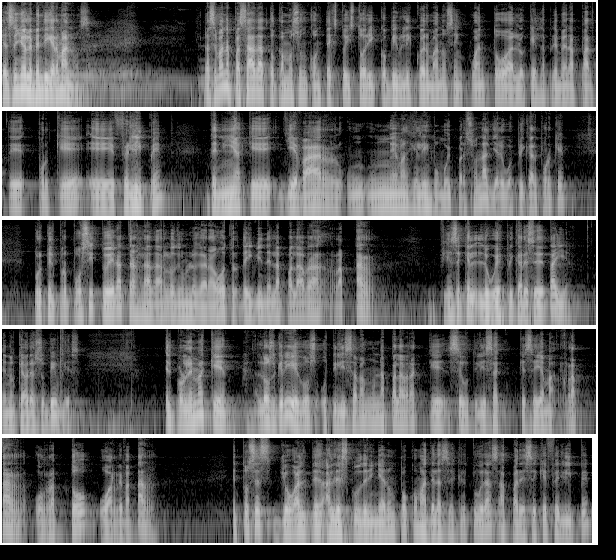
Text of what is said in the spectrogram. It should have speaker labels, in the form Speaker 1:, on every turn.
Speaker 1: Que el Señor les bendiga, hermanos. La semana pasada tocamos un contexto histórico bíblico, hermanos, en cuanto a lo que es la primera parte, por qué eh, Felipe tenía que llevar un, un, evangelismo muy personal. Ya le voy a explicar por qué. Porque el propósito era trasladarlo de un lugar a otro. De ahí viene la palabra raptar. Fíjese que le voy a explicar ese detalle en lo que abre sus Biblias. El problema es que los griegos utilizaban una palabra que se utiliza que se llama raptar o raptó o arrebatar. Entonces yo al, escudriñar un poco más de las escrituras aparece que Felipe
